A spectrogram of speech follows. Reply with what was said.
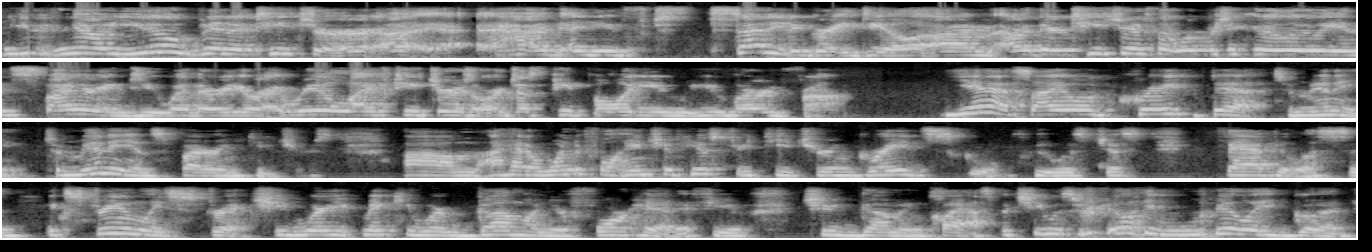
You now you've been a teacher, uh, had, and you've studied a great deal. Um, are there teachers that were particularly inspiring to you, whether you're real life teachers or just people you you learned from? Yes, I owe a great debt to many to many inspiring teachers. Um, I had a wonderful ancient history teacher in grade school who was just fabulous and extremely strict. She'd wear make you wear gum on your forehead if you chewed gum in class, but she was really really good.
